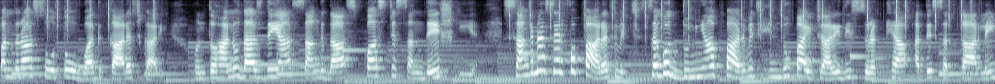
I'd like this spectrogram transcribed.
1500 ਤੋਂ ਵੱਧ ਕਾਰਜਕਾਰੀ ਹੁਣ ਤੁਹਾਨੂੰ ਦੱਸਦੇ ਹਾਂ, ਸੰਘ ਦਾ ਸਪਸ਼ਟ ਸੰਦੇਸ਼ ਕੀ ਹੈ। ਸੰਘ ਨਾ ਸਿਰਫ ਭਾਰਤ ਵਿੱਚ, ਸਗੋਂ ਦੁਨੀਆ ਭਰ ਵਿੱਚ ਹਿੰਦੂ ਭਾਈਚਾਰੇ ਦੀ ਸੁਰੱਖਿਆ ਅਤੇ ਸਤਕਾਰ ਲਈ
